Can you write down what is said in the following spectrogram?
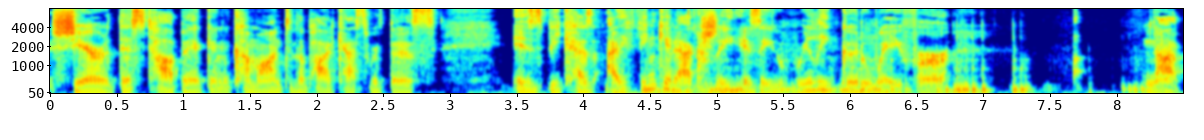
share this topic and come on to the podcast with this is because I think it actually is a really good way for uh, not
